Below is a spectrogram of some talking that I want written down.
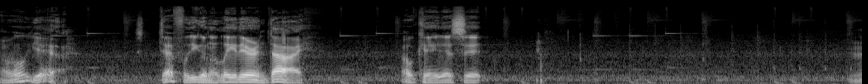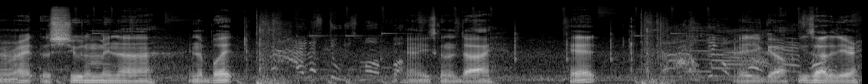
Oh, yeah. He's definitely going to lay there and die. Okay, that's it. All right, let's shoot him in uh in the butt. And he's gonna die. Head. There you go. He's out of there.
